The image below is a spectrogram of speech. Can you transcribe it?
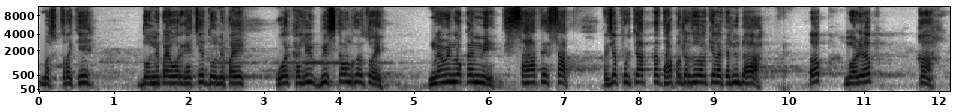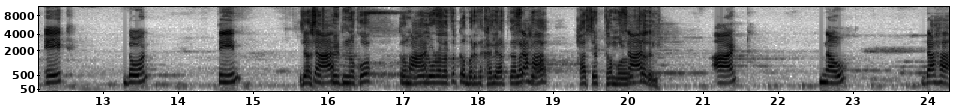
मस्तपैकी दोन्ही पाय वर घ्यायचे दोन्ही पाय वर खाली. वीस काउंट करतोय. नवीन लोकांनी सहा ते सात. त्याच्या पुढच्या आत्ता दहा पंधरा दिवसाला केला त्यांनी दहा. अप बॉडी अप हां. एक दोन तीन जास्त चार, स्पीड नको. कमरेला पाच, लोड आला तर कमरेच्या खाली हात घाला सहा, किंवा हा सेट थांबवला तर सात, चालेल. आठ नऊ दहा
